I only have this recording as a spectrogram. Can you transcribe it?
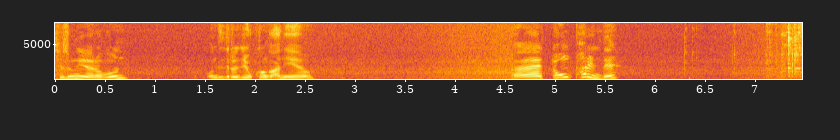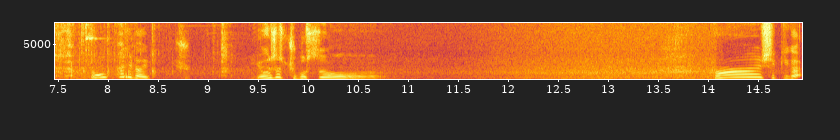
죄송해요, 여러분. 언니들한테 욕한 거 아니에요. 에이, 똥팔인데? 똥파리가 주- 여기서 죽었어. 아, 이 새끼가,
